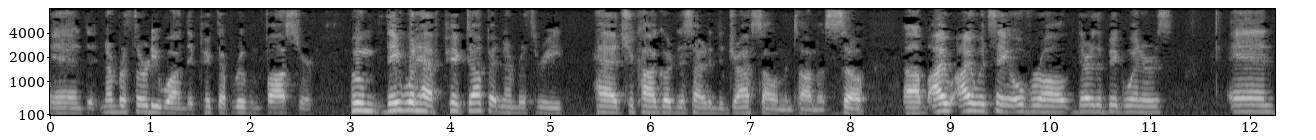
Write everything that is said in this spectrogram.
And at number 31, they picked up Reuben Foster, whom they would have picked up at number three had Chicago decided to draft Solomon Thomas. So um, I, I would say overall they're the big winners. And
